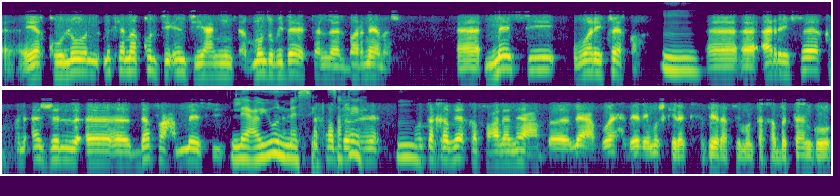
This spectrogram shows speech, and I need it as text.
آه يقولون مثل ما قلت أنت يعني منذ بداية البرنامج آه ميسي ورفاقه الرفاق من أجل دفع ميسي. لعيون ميسي صحيح. منتخب يقف على لاعب لاعب واحد هذه مشكلة كبيرة في منتخب التانجو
